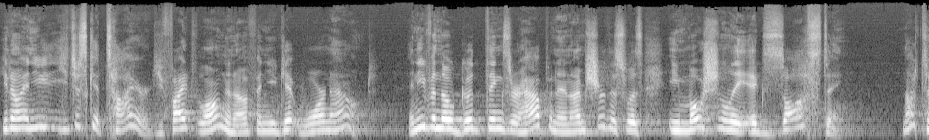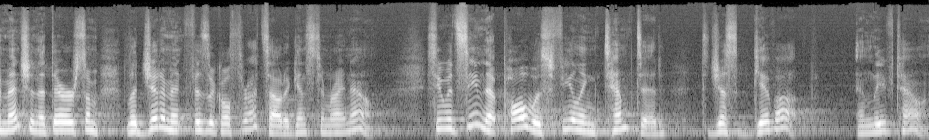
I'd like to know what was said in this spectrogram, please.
You know, and you, you just get tired. You fight long enough and you get worn out. And even though good things are happening, I'm sure this was emotionally exhausting. Not to mention that there are some legitimate physical threats out against him right now. See, it would seem that Paul was feeling tempted to just give up and leave town.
